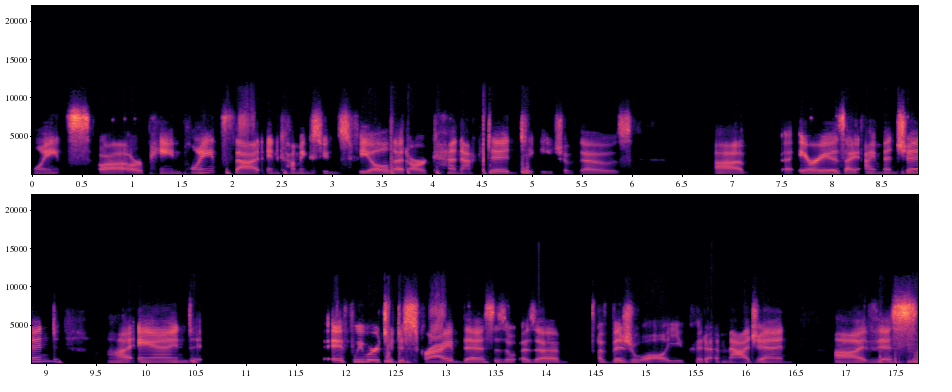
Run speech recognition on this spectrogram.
points uh, or pain points that incoming students feel that are connected to each of those uh, areas I, I mentioned. Uh, and if we were to describe this as a, as a, a visual, you could imagine uh, this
